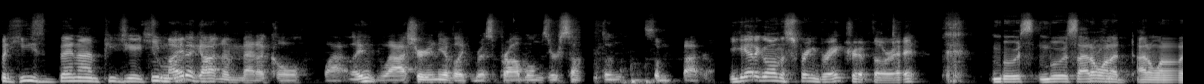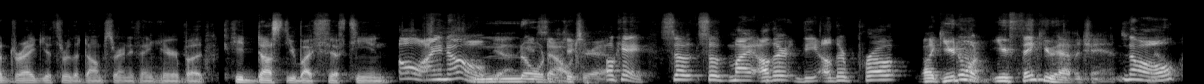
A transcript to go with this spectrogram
but he's been on PGA. He might have gotten a medical. La- I think last year, didn't he have like wrist problems or something? Some I don't know. You got to go on the spring break trip though, right? Moose, Moose, I don't want to I don't want to drag you through the dumps or anything here, but he'd dust you by 15. Oh, I know. No he still doubt. kicks your ass. Okay, so so my other the other pro. Like you don't, you think you have a chance? No,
